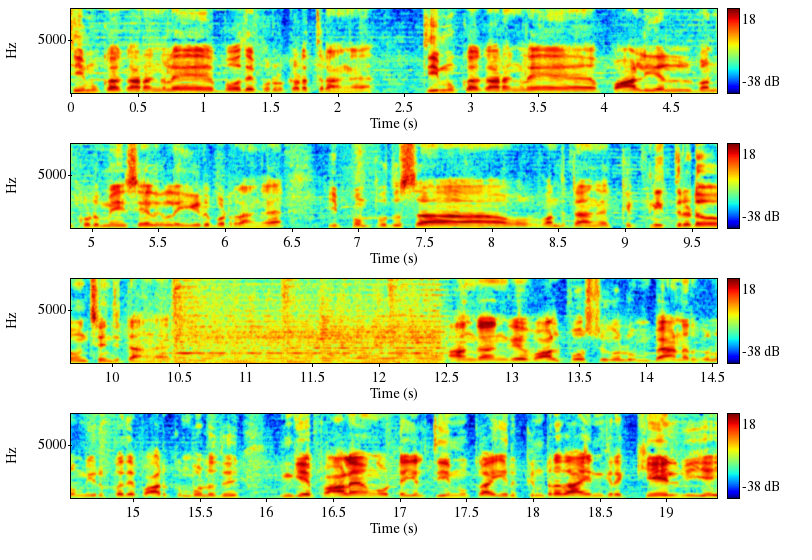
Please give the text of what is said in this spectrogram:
திமுக காரங்களே போதைப் பொருள் கடத்துறாங்க. திமுக காரங்களே பாலியல் வன்கொடுமை செயல்களில் ஈடுபடுறாங்க. இப்போ புதுசாக வந்துட்டாங்க. கிட்னி திருடவும் செஞ்சுட்டாங்க. ஆங்காங்கே வால் போஸ்டுகளும் பேனர்களும் இருப்பதை பார்க்கும் பொழுது இங்கே பாளையங்கோட்டையில் திமுக இருக்கின்றதா என்கிற கேள்வியை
